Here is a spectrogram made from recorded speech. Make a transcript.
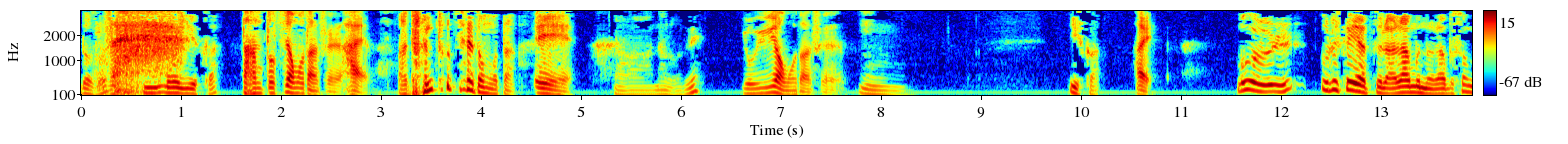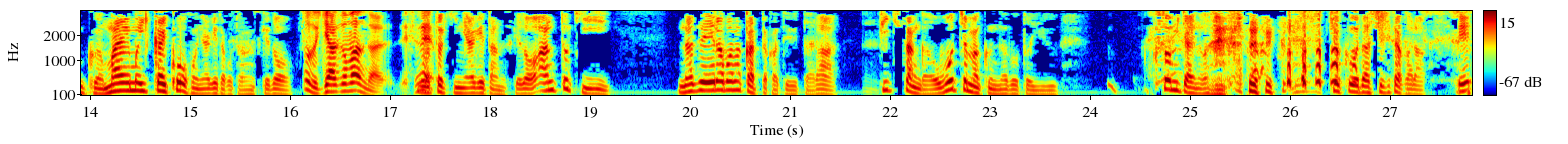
どうぞ。もういいですか？ダントツで思ったんですけどね。はい。あ、ダントツだと思った。ええああ、なるほどね。余裕や思ったんですけどね。うん。いいですか？はい。僕、ううるせえ奴らラムのラブソングは前も一回候補に挙げたことあるんですけど、そうです、ギャグ漫画ですのね。時に挙げたんですけど、あの時、なぜ選ばなかったかと言ったら、うんピッチさんがお坊ちゃまくんなどという、クソみたいな 曲を出してきたから、え、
